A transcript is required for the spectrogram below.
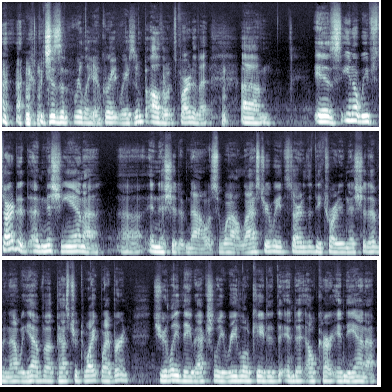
which isn't really a great reason, although it's part of it, um, is you know we've started a Michiana uh, initiative now as well. Last year we had started the Detroit initiative, and now we have uh, Pastor Dwight Weber and Julie. They've actually relocated into Elkhart, Indiana.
